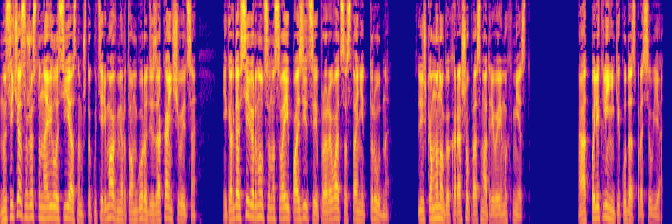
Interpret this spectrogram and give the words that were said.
Но сейчас уже становилось ясным, что кутерьма в мертвом городе заканчивается, и когда все вернутся на свои позиции, прорываться станет трудно. Слишком много хорошо просматриваемых мест. «А от поликлиники куда?» — спросил я.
